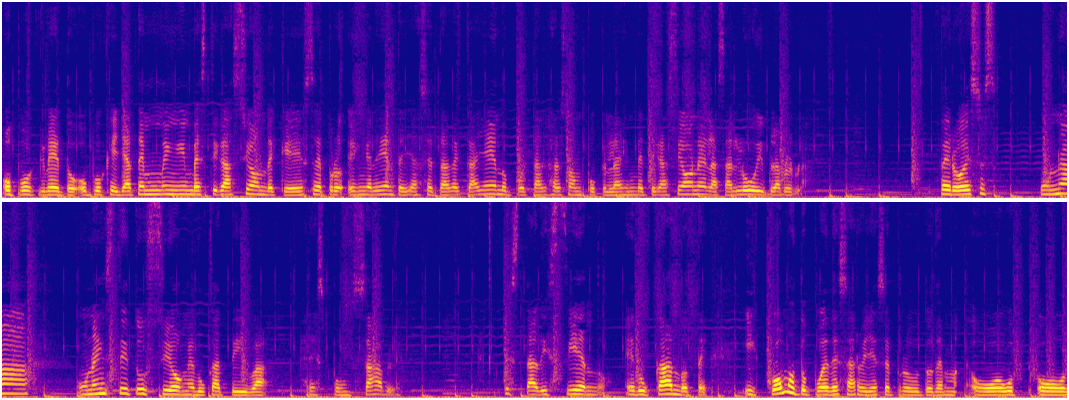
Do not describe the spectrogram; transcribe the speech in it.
O por greto, o porque ya tengo en investigación de que ese ingrediente ya se está decayendo por tal razón, porque las investigaciones, la salud y bla, bla, bla pero eso es una, institución educativa responsable. Te está diciendo, educándote y cómo tú puedes desarrollar ese producto o,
